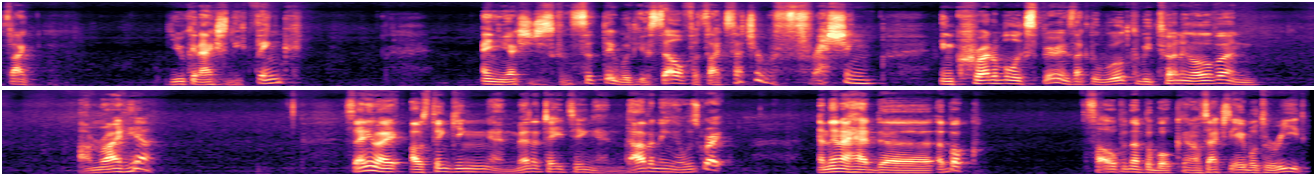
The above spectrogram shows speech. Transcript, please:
It's like you can actually think, and you actually just can sit there with yourself. It's like such a refreshing, incredible experience. Like the world could be turning over, and I'm right here. So anyway, I was thinking and meditating and davening. It was great. And then I had uh, a book. So I opened up the book and I was actually able to read.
